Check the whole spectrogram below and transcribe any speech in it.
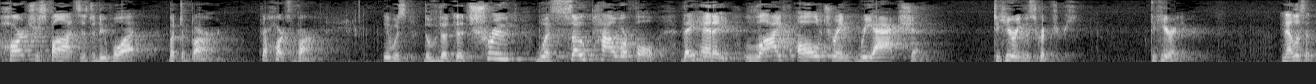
heart's response is to do what? But to burn. Their hearts burned. It was, the, the, the truth was so powerful, they had a life altering reaction to hearing the scriptures, to hearing it. Now listen,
